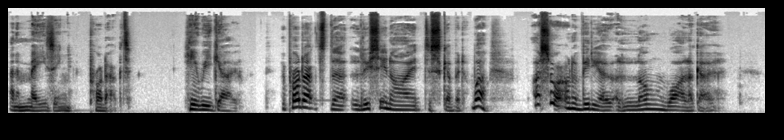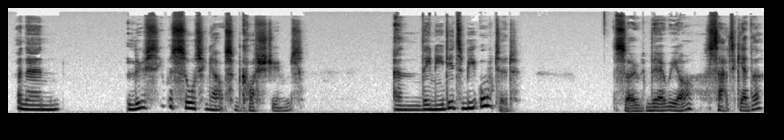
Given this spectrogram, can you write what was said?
an amazing product. Here we go. A product that Lucy and I discovered. Well, I saw it on a video a long while ago, and then Lucy was sorting out some costumes, and they needed to be altered. So there we are, sat together,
